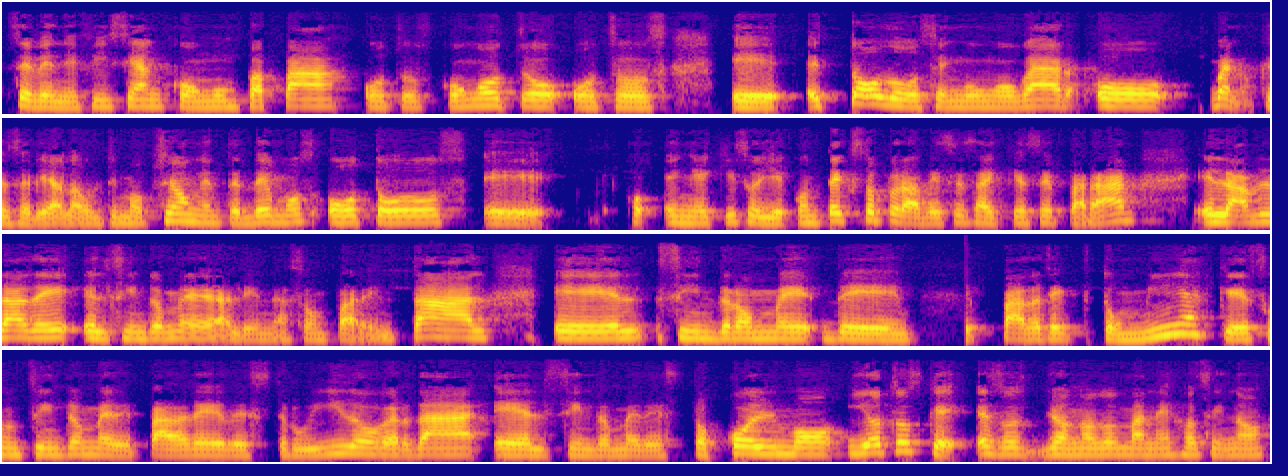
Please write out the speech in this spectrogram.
se benefician con un papá, otros con otro, otros eh, todos en un hogar o, bueno, que sería la última opción, entendemos, o todos... Eh, en X o Y contexto, pero a veces hay que separar. Él habla de el síndrome de alienación parental, el síndrome de padrectomía, que es un síndrome de padre destruido, ¿verdad? El síndrome de Estocolmo y otros que esos yo no los manejo, sino,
